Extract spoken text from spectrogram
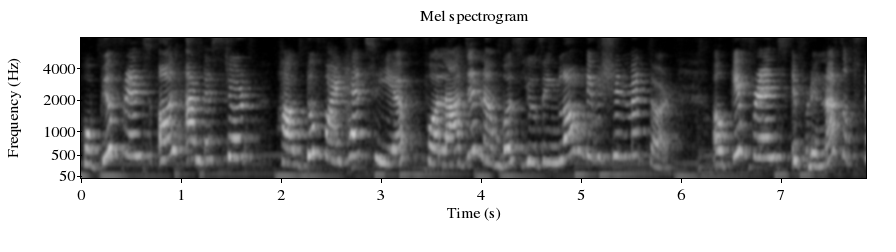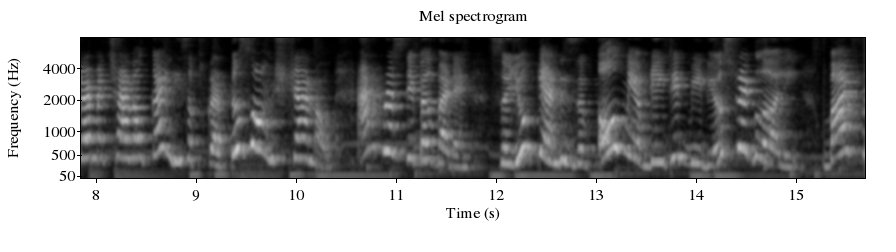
Hope you friends all understood how to find HCF for larger numbers using long division method. Okay friends, if you did not subscribe my channel, kindly subscribe to Sowmi's channel and press the bell button so you can receive all my updated videos regularly. Bye friends.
